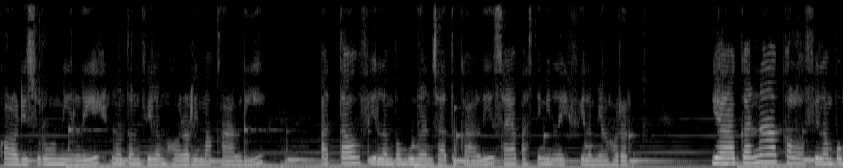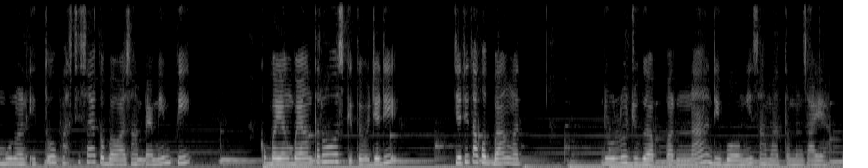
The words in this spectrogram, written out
Kalau disuruh milih nonton film horor lima kali atau film pembunuhan satu kali saya pasti milih film yang horor. Ya karena kalau film pembunuhan itu pasti saya kebawa sampai mimpi. Kebayang-bayang terus gitu. Jadi jadi takut banget. Dulu juga pernah dibohongi sama temen saya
